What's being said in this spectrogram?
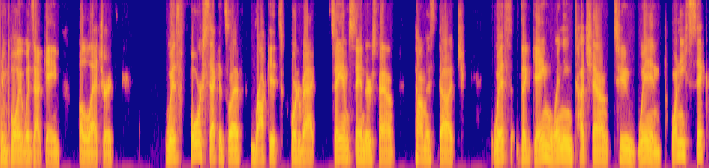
And boy, was that game electric. With four seconds left, Rockets quarterback Sam Sanders found Thomas Dutch with the game winning touchdown to win 26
